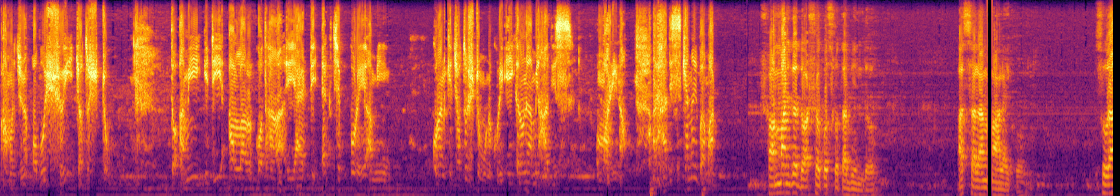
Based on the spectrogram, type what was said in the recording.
আমার জন্য অবশ্যই যথেষ্ট। তো আমি এটি আল্লাহর কথা, এই আয়াতটি অ্যাকসেপ্ট করে আমি কোরআনকে যথেষ্ট মনে করি। এই কারণে আমি হাদিস মানি না। আর হাদিস কেনই বা মান? সম্মানিত দর্শক ও শ্রোতাবৃন্দ, আসসালামু আলাইকুম। সুরা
